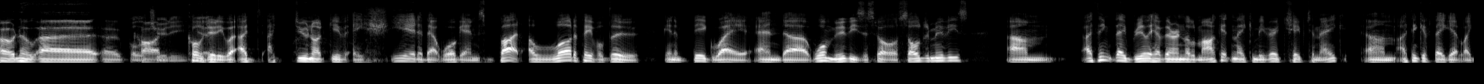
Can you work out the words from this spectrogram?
Oh no, uh, uh, Call COD. of Duty. Call of. Duty. Well, I, I do not give a shit about war games, but a lot of people do in a big way. And uh, war movies as well, or soldier movies. Um, I think they really have their own little market, and they can be very cheap to make. Um, I think if they get like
